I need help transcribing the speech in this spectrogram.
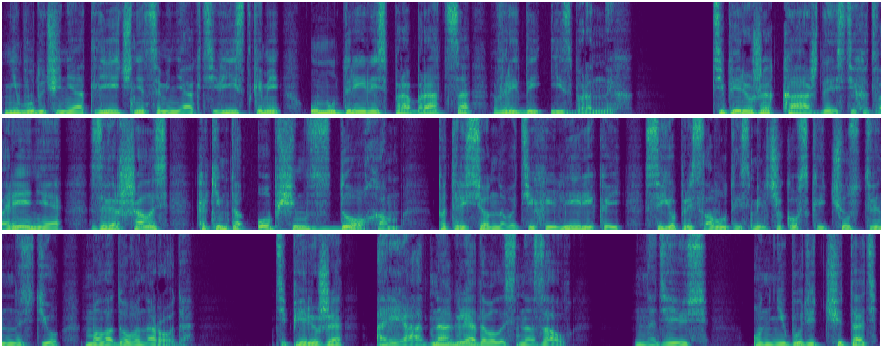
не будучи ни отличницами, ни активистками, умудрились пробраться в ряды избранных. Теперь уже каждое стихотворение завершалось каким-то общим вздохом, потрясенного тихой лирикой с ее пресловутой смельчаковской чувственностью молодого народа. Теперь уже Ариадна оглядывалась на зал. Надеюсь, он не будет читать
